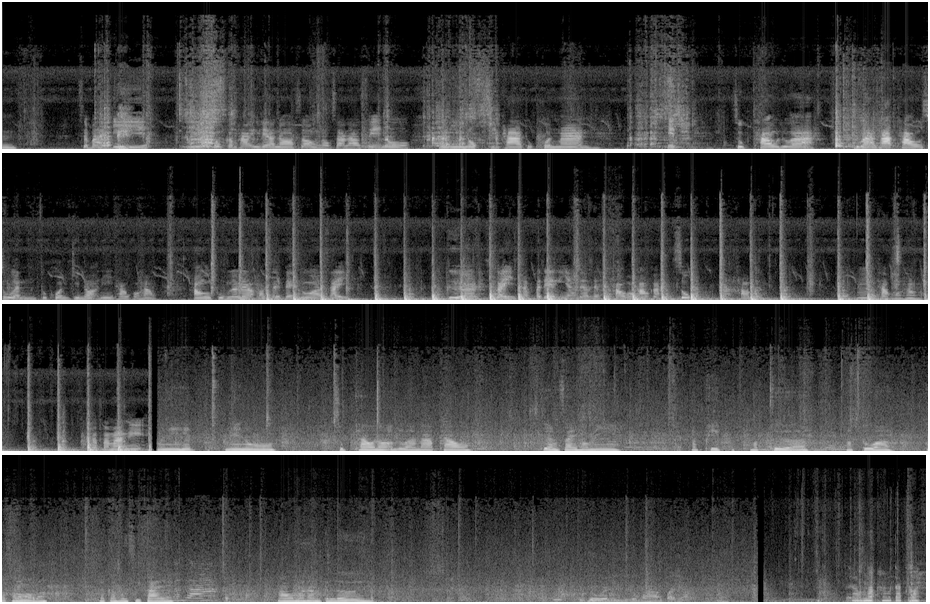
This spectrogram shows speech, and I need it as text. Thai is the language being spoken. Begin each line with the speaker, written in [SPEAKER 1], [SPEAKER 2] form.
[SPEAKER 1] อืม
[SPEAKER 2] สบายดีวันนี้พบกับเฮาอีกแล้วเนาะซ่องนกสาวลาวเซโนวันนี้นกสีพาทุกคนมาเห็ดซุปเท่าหรือว่า หรือว่าลาบเท่าส่วนทุกคนกินเนาะนี่เท่าของเฮาเฮาปรุงแล้วแล้วเขาใส่แป้งนัวใส่เกลือใส่น้ำปลาแดกอีกอย่างแล้วแหละเท่าของเฮากับซุปนะเขาเบิ่งนี่เท่าของเฮากับประมาณนี้วันนี้เห็ดเมนู ซุปเท่าเนาะหรือว่าลาบเท่าเครื่องใส่เขามีมักพริกมักเขือมักตัวผักหอมแล้วก็หัวสีไก่เอามาหั่นกันเลย
[SPEAKER 3] ดูเวลีรูปมาห้างไปเนี่ย
[SPEAKER 1] เอาละเอามาตัดก่อน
